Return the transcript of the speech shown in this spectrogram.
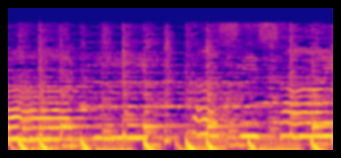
berbagi kasih sayang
